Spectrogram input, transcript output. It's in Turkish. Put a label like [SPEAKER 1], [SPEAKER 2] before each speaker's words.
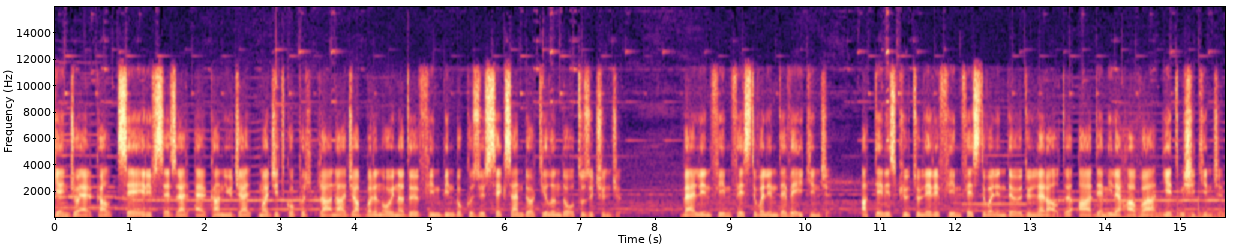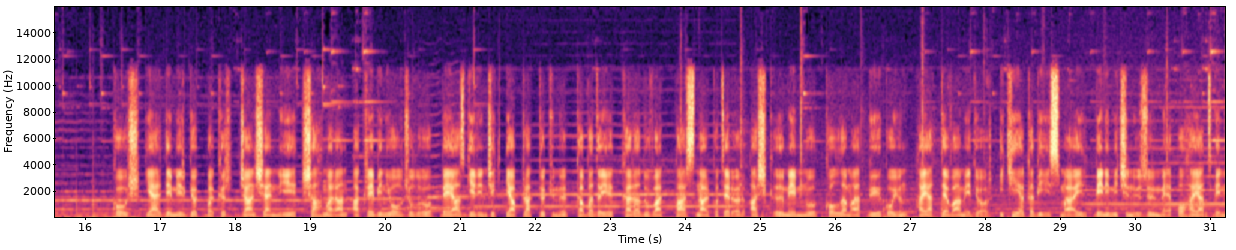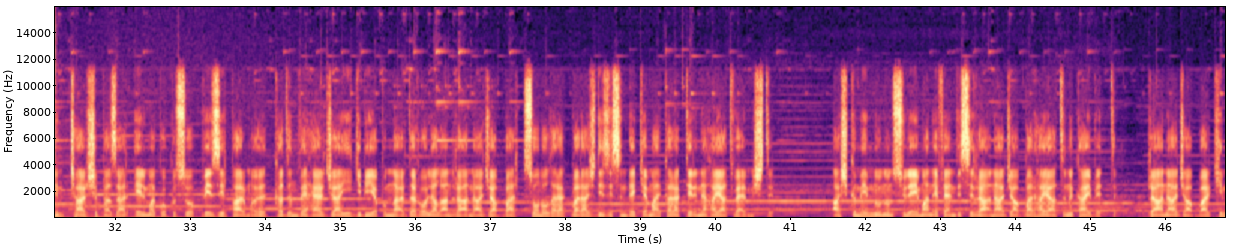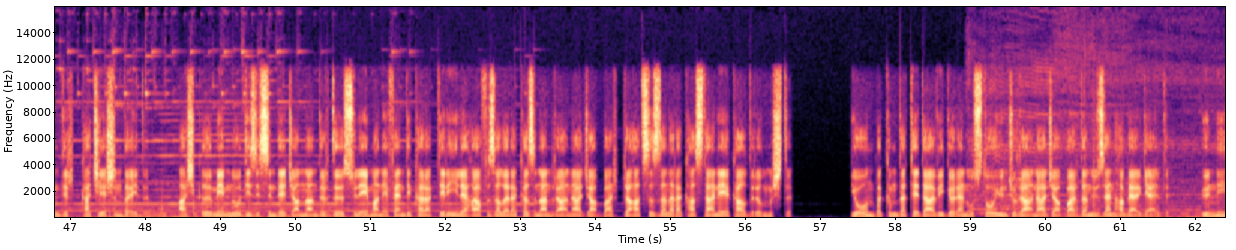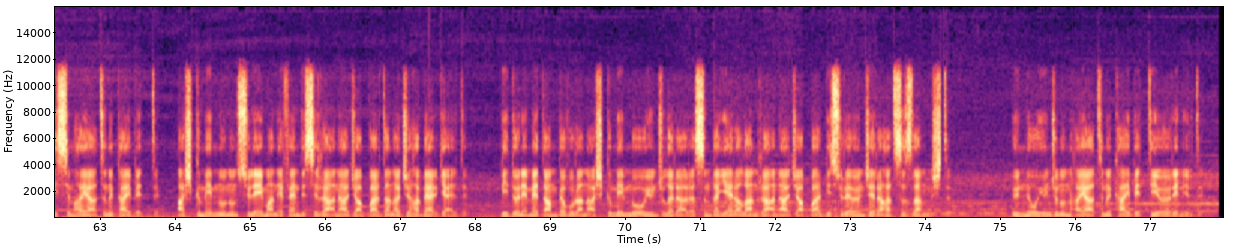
[SPEAKER 1] Genco Erkal, S. Elif Sezer, Erkan Yücel, Macit Kopır, Rana Cabbar'ın oynadığı film 1984 yılında 33. Berlin Film Festivali'nde ve 2. Akdeniz Kültürleri Film Festivali'nde ödüller aldı. Adem ile Havva, 72. Koğuş, Yerdemir Gökbakır, Can Şenliği, Şahmaran, Akrebin Yolculuğu, Beyaz Gelincik, Yaprak Dökümü, Kabadayı, Kara Duvak, Pars Narkoterör, Aşk-ı Memnu, Kollama, Büyük Oyun, Hayat Devam Ediyor, İki Yaka Bir İsmail, Benim için Üzülme, O Hayat Benim, Çarşı Pazar, Elma Kokusu, Vezir Parmağı, Kadın ve Hercai gibi yapımlarda rol alan Rana Cabbar, son olarak Baraj dizisinde Kemal karakterine hayat vermişti. Aşkı Memnu'nun Süleyman Efendisi Rana Cabbar hayatını kaybetti. Rana Cabbar kimdir, kaç yaşındaydı? Aşk-ı Memnu dizisinde canlandırdığı Süleyman Efendi karakteri ile hafızalara kazınan Rana Cabbar, rahatsızlanarak hastaneye kaldırılmıştı. Yoğun bakımda tedavi gören usta oyuncu Rana Cabbar'dan üzen haber geldi. Ünlü isim hayatını kaybetti. Aşkı Memnu'nun Süleyman Efendisi Rana Cabbar'dan acı haber geldi. Bir döneme damga vuran Aşkı Memnu oyuncuları arasında yer alan Rana Cabbar bir süre önce rahatsızlanmıştı. Ünlü oyuncunun hayatını kaybettiği öğrenildi.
